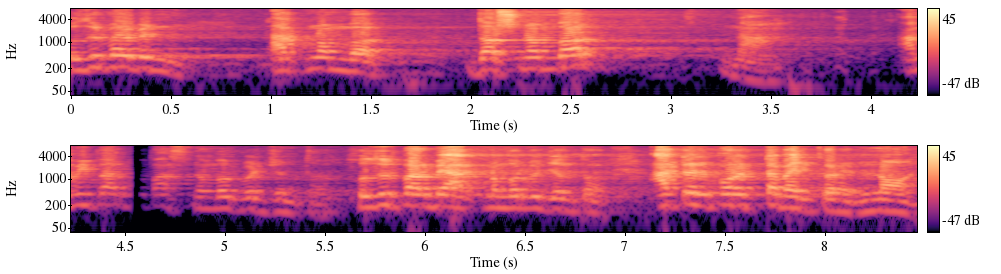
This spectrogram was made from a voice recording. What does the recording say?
হুজুর পারবেন? আট নম্বর। দশ নম্বর? না। আমি পারব পাঁচ নম্বর পর্যন্ত। হুজুর পারবে আট নম্বর পর্যন্ত। আটের পরেরটা বাইর করেন, নয়।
